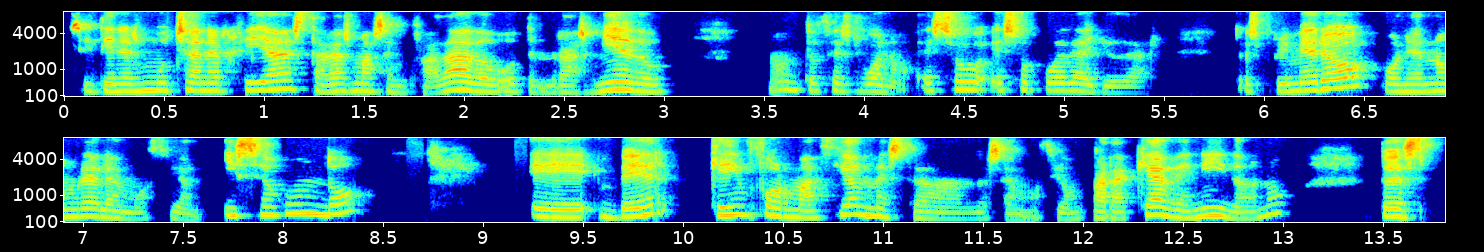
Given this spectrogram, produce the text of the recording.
Si tienes mucha energía, estarás más enfadado o tendrás miedo. ¿no? Entonces, bueno, eso, eso puede ayudar. Entonces, primero, poner nombre a la emoción. Y segundo, eh, ver qué información me está dando esa emoción, para qué ha venido. ¿no? Entonces,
